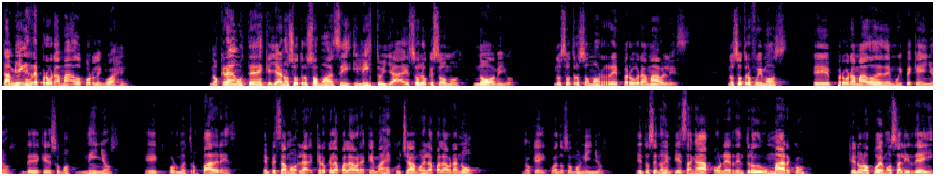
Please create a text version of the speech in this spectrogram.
también es reprogramado por lenguaje. No crean ustedes que ya nosotros somos así y listo, y ya eso es lo que somos. No, amigo. Nosotros somos reprogramables. Nosotros fuimos eh, programados desde muy pequeños, desde que somos niños, eh, por nuestros padres. Empezamos, la, creo que la palabra que más escuchamos es la palabra no, ¿ok? Cuando somos niños. Entonces nos empiezan a poner dentro de un marco que no nos podemos salir de ahí.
